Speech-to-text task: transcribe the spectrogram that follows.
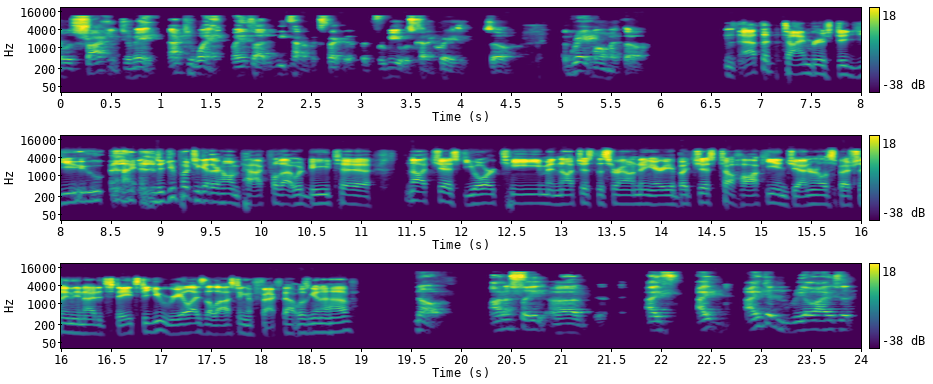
it was shocking to me, not to Wayne. Wayne thought he kind of expected it, but for me, it was kind of crazy. So, a great moment, though. At the time, Bruce, did you did you put together how impactful that would be to not just your team and not just the surrounding area, but just to hockey in general, especially in the United States? Did you realize the lasting effect that was going to have? No, honestly, uh, I I I didn't realize it.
